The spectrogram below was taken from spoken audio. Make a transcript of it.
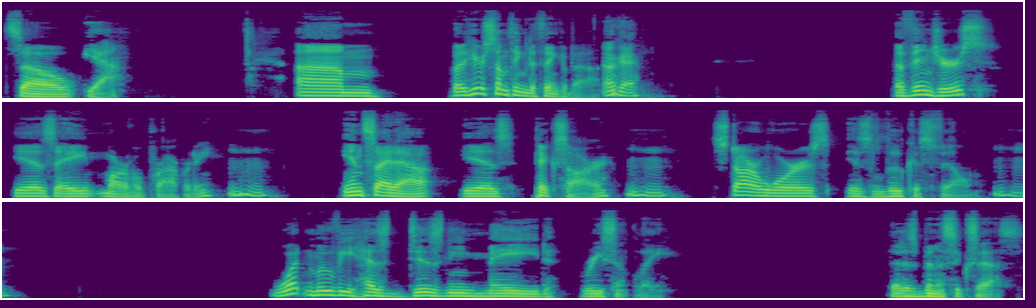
So, yeah. Um, but here's something to think about. Okay. Avengers is a Marvel property. hmm Inside Out is Pixar. hmm Star Wars is Lucasfilm. hmm What movie has Disney made recently that has been a success?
